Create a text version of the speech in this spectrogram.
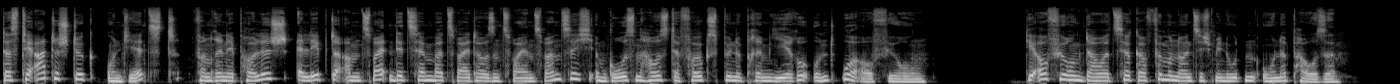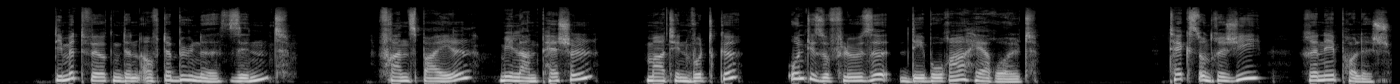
Das Theaterstück Und jetzt von René Polisch erlebte am 2. Dezember 2022 im Großen Haus der Volksbühne Premiere und Uraufführung. Die Aufführung dauert circa 95 Minuten ohne Pause. Die Mitwirkenden auf der Bühne sind Franz Beil, Milan Peschel, Martin Wuttke und die Soufflöse Deborah Herold. Text und Regie René Polisch.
